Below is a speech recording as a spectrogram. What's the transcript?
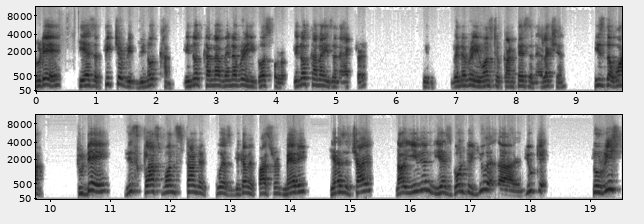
Today, he has a picture with Vinod Khanna. Vinod Khanna, whenever he goes for, Vinod Khanna is an actor. whenever he wants to contest an election, he's the one. Today, this class one standard who has become a pastor, married, he has a child. Now even he has gone to US, uh, UK to reach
